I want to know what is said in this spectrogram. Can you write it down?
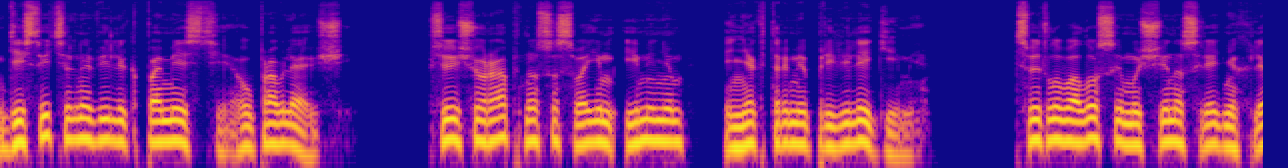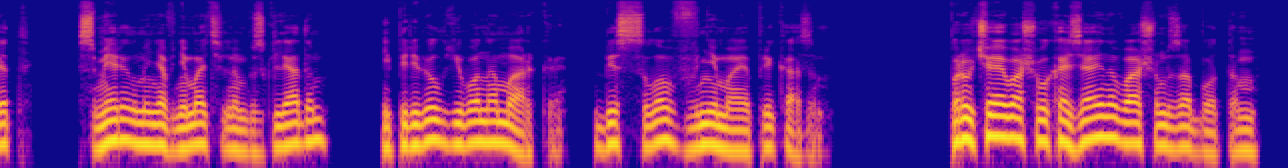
Действительно велик поместье, управляющий. Все еще раб, но со своим именем и некоторыми привилегиями. Светловолосый мужчина средних лет смерил меня внимательным взглядом и перевел его на Марка, без слов внимая приказом. «Поручаю вашего хозяина вашим заботам.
